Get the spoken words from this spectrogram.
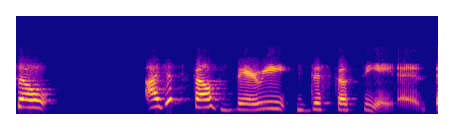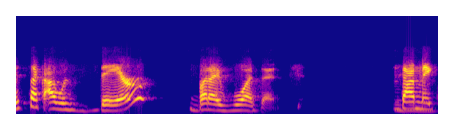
So I just felt very dissociated. It's like I was there, but I wasn't. Mm-hmm. That makes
